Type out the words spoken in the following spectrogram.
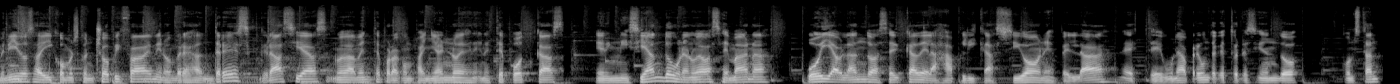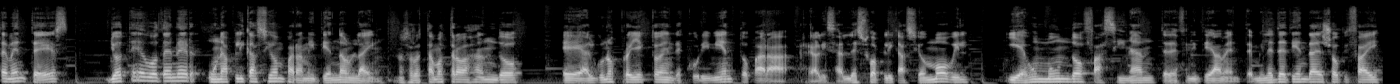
Bienvenidos a e-commerce con Shopify. Mi nombre es Andrés. Gracias nuevamente por acompañarnos en este podcast, iniciando una nueva semana. Hoy hablando acerca de las aplicaciones, ¿verdad? Este, una pregunta que estoy recibiendo constantemente es, yo debo tener una aplicación para mi tienda online. Nosotros estamos trabajando eh, algunos proyectos en descubrimiento para realizarle su aplicación móvil y es un mundo fascinante definitivamente. Miles de tiendas de Shopify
